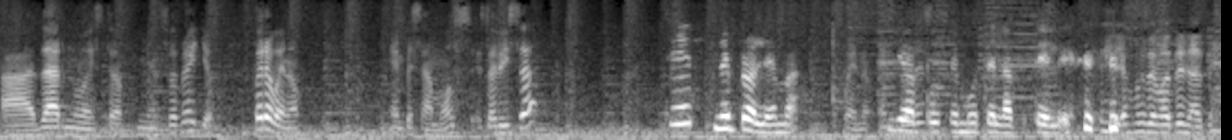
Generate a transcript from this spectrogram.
a dar nuestra opinión sobre ello. Pero bueno, empezamos. ¿Estás lista? Sí, no hay problema. Bueno, Ya puse mute la tele. ya puse mate en la tele.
